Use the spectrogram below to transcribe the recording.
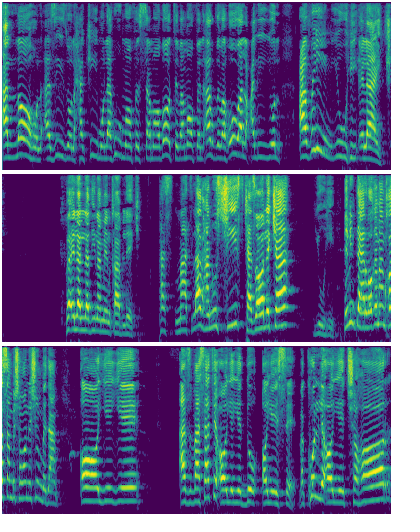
الله العزیز الحکیم له ما فی السماوات و ما فی الارض و هو العلی العظیم یوهی الیک و الی الذین من قبلک. پس مطلب هنوز چیست؟ کذالک یوهی. ببین در واقع من خواستم به شما نشون بدم. آیه از وسط آیه دو آیه سه و کل آیه چهار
